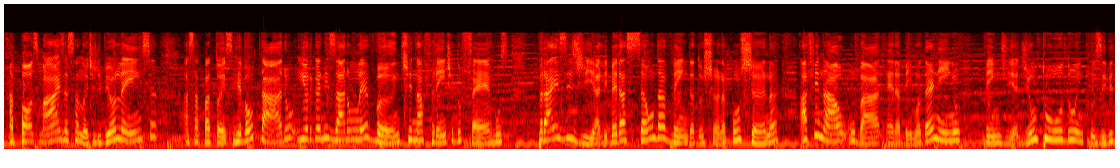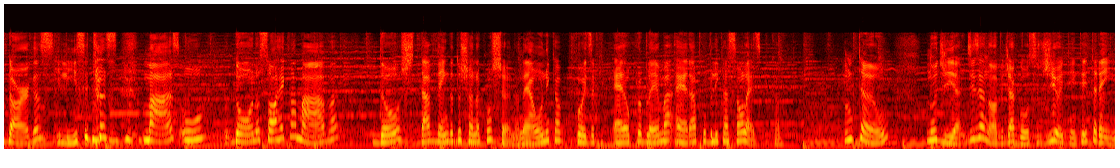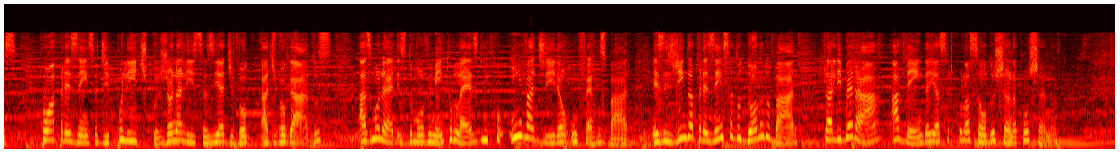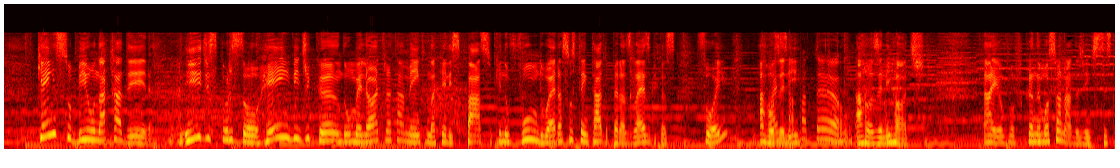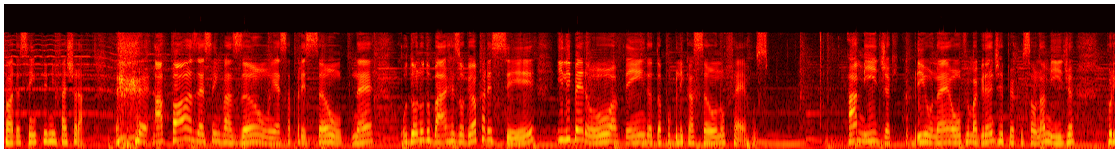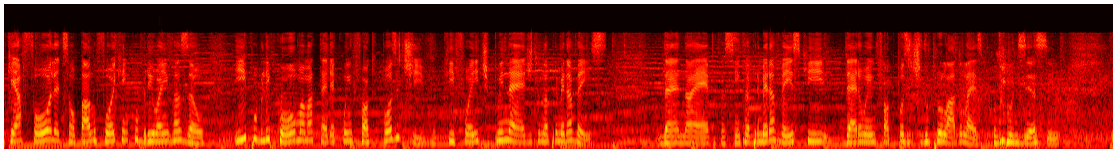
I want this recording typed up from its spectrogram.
Após mais essa noite de violência, as sapatões se revoltaram e organizaram um levante na frente do Ferros para exigir a liberação da venda do Xana com Xana. Afinal, o bar era bem moderninho, vendia de um tudo, inclusive dorgas ilícitas, mas o dono só reclamava do, da venda do Xana com Xana, né? A única coisa que era o problema era a publicação lésbica. Então, no dia 19 de agosto de 83, com a presença de políticos, jornalistas e advogados, as mulheres do movimento lésbico invadiram o Ferros Bar, exigindo a presença do dono do bar para liberar a venda e a circulação do Xana com Xana. Quem subiu na cadeira e discursou reivindicando um melhor tratamento naquele espaço que no fundo era sustentado pelas lésbicas foi a Roseli, a Roseli Roth. Ah, eu vou ficando emocionada, gente. Essa história sempre me faz chorar. Após essa invasão e essa pressão, né, o dono do bar resolveu aparecer e liberou a venda da publicação no Ferros. A mídia que cobriu, né, houve uma grande repercussão na mídia, porque a Folha de São Paulo foi quem cobriu a invasão e publicou uma matéria com enfoque positivo, que foi tipo inédito na primeira vez. Né, na época, assim, foi a primeira vez que deram um enfoque positivo pro lado lésbico, vamos dizer assim.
